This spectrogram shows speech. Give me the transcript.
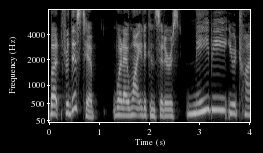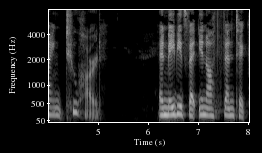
But for this tip, what I want you to consider is maybe you're trying too hard. And maybe it's that inauthentic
